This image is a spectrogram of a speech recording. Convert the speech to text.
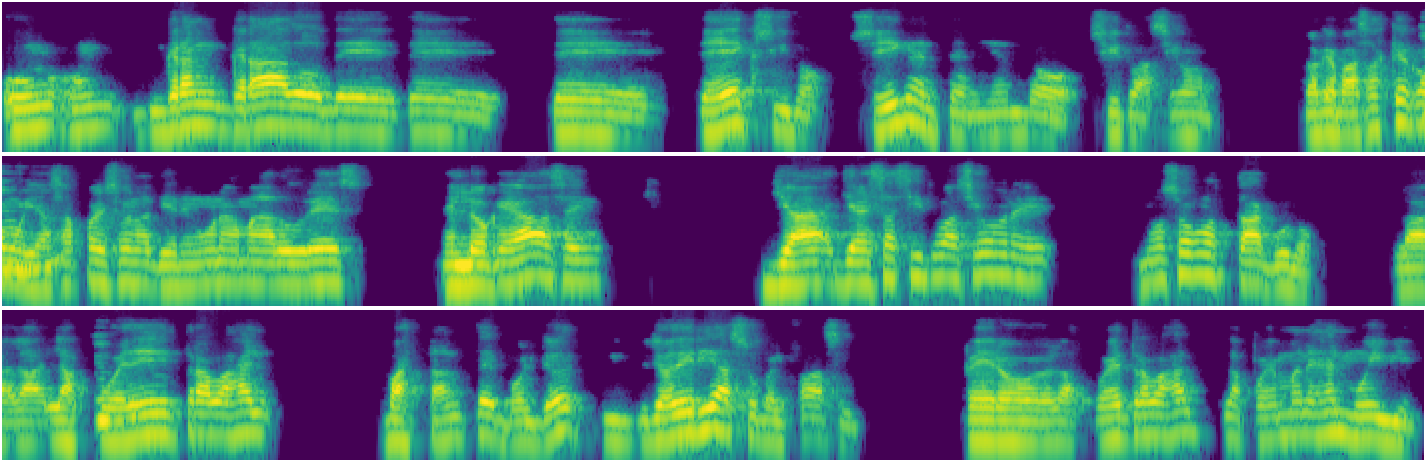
un, gran grado de, éxito, siguen teniendo situaciones. Lo que pasa es que como ya esas personas tienen una madurez en lo que hacen, ya, ya esas situaciones no son obstáculos, las pueden trabajar bastante, yo, yo diría súper fácil, pero las pueden trabajar, las pueden manejar muy bien.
